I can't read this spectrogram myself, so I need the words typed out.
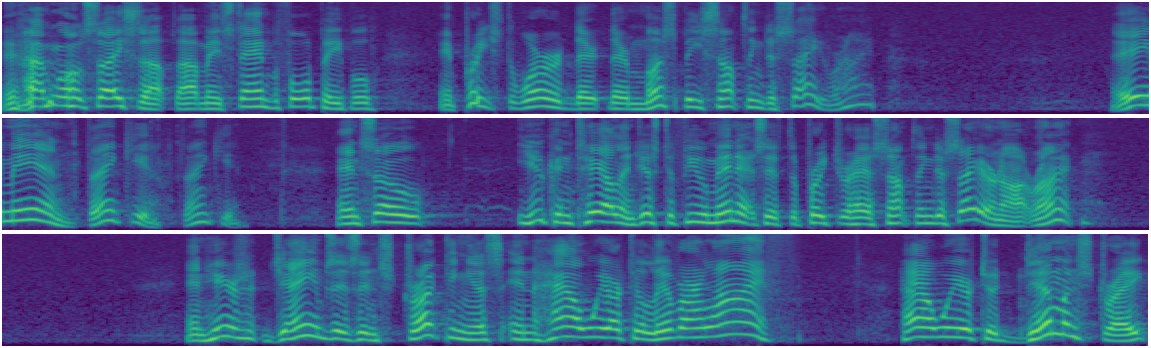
if I'm going to say something, I mean, stand before people and preach the word, there, there must be something to say, right? Amen. Thank you. Thank you. And so you can tell in just a few minutes if the preacher has something to say or not, right? And here James is instructing us in how we are to live our life, how we are to demonstrate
